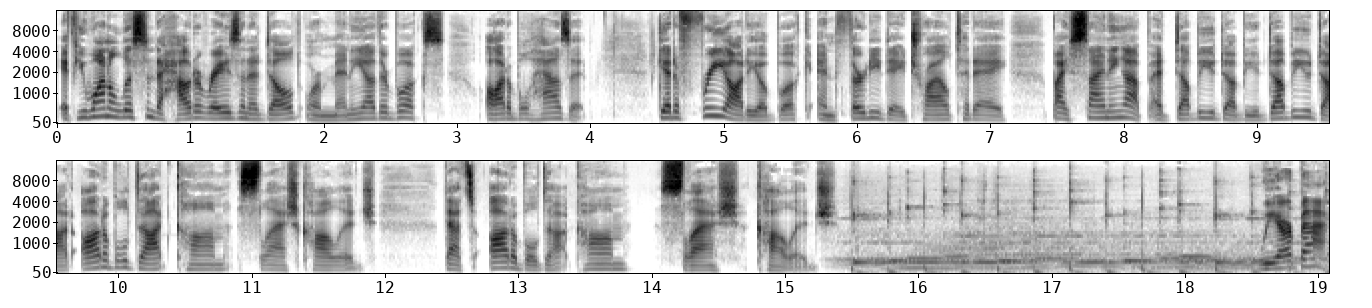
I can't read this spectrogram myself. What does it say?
If you want to listen to How to Raise an Adult or many other books, Audible has it. Get a free audiobook and 30-day trial today by signing up at www.audible.com slash college. That's audible.com slash college. We are back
